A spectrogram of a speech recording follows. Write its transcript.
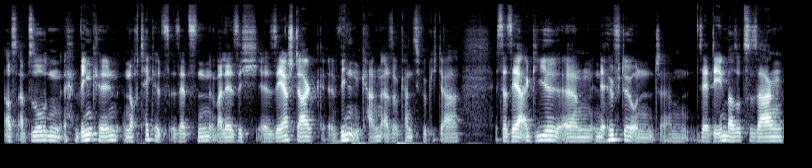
aus absurden Winkeln noch Tackles setzen, weil er sich äh, sehr stark äh, winden kann. Also kann sich wirklich da, ist er sehr agil ähm, in der Hüfte und ähm, sehr dehnbar sozusagen.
